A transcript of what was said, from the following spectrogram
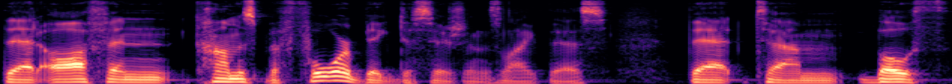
that often comes before big decisions like this. That um, both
